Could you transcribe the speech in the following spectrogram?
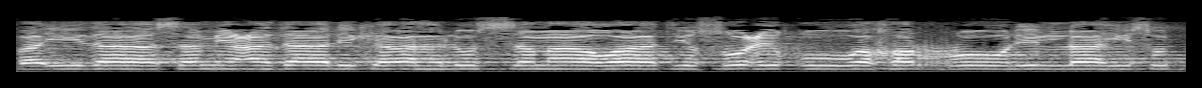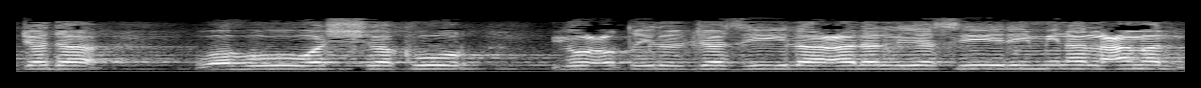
فإذا سمع ذلك أهل السماوات صعقوا وخروا لله سجدا وهو الشكور يعطي الجزيل على اليسير من العمل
